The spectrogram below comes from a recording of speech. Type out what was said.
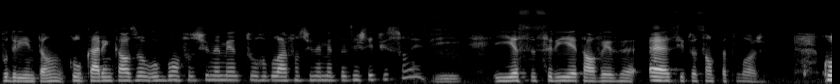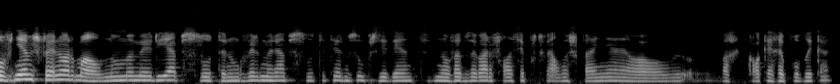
poderia então colocar em causa o bom funcionamento, o regular funcionamento das instituições e, e essa seria talvez a, a situação patológica. Convenhamos que é normal, numa maioria absoluta, num governo de maioria absoluta, termos um presidente, não vamos agora falar se é Portugal ou Espanha ou qualquer república,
